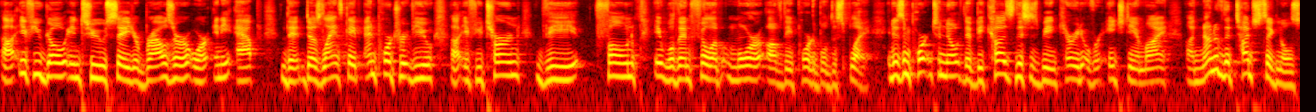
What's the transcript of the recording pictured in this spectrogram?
Uh, if you go into, say, your browser or any app that does landscape and portrait view, uh, if you turn the phone, it will then fill up more of the portable display. It is important to note that because this is being carried over HDMI, uh, none of the touch signals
